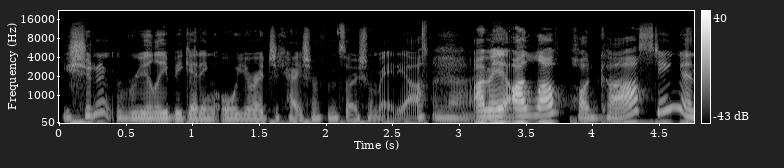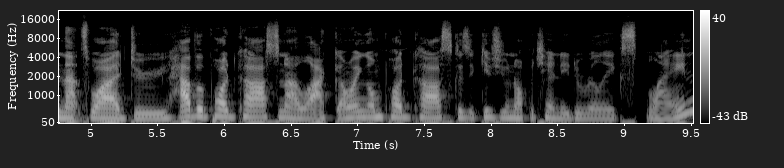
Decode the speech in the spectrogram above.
you shouldn't really be getting all your education from social media. No. I mean, I love podcasting, and that's why I do have a podcast, and I like going on podcasts because it gives you an opportunity to really explain.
